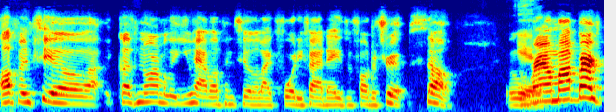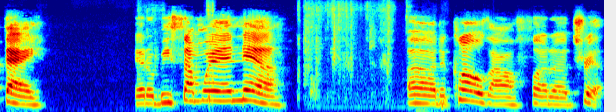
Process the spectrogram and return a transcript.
up until because normally you have up until like 45 days before the trip. So Yeah. around my birthday, it'll be somewhere in there. Uh, the close off for the trip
